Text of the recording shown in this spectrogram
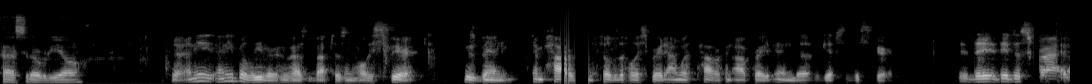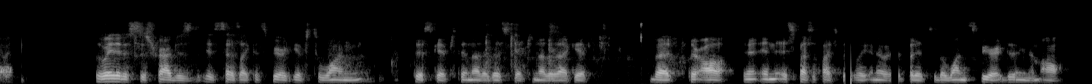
pass it over to y'all. Yeah any any believer who has the baptism of the holy spirit who's been empowered and filled with the holy spirit and with power can operate in the, the gifts of the spirit. They, they describe the way that it's described is it says like the spirit gives to one this gift to another this gift another that gift but they're all and it specifies specifically you know but it's the one spirit doing them all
